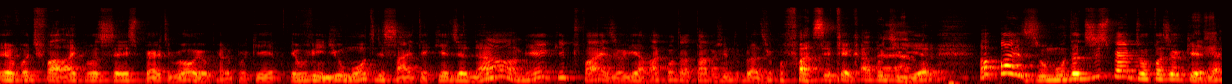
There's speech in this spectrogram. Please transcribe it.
Eu vou te falar que você é esperto igual eu, cara, porque eu vendi um monte de site aqui, dizer, não, a minha equipe faz. Eu ia lá, contratava gente do Brasil para fazer, pegava é. o dinheiro. Rapaz, o mundo é dos espertos, vou fazer o quê, né?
